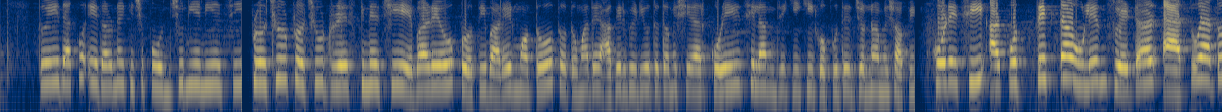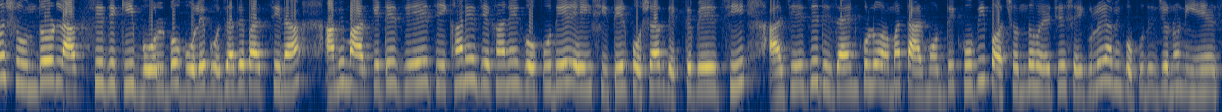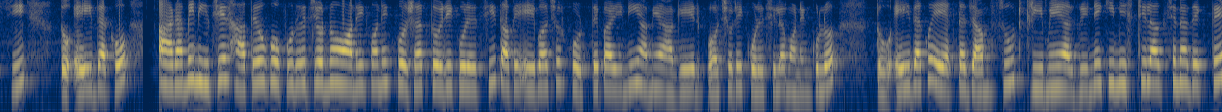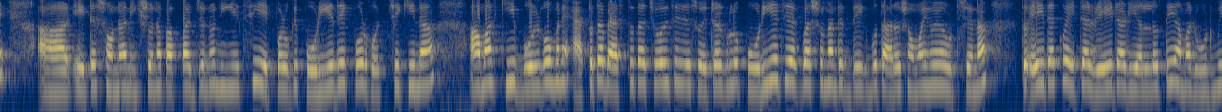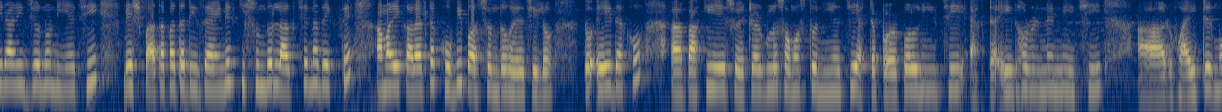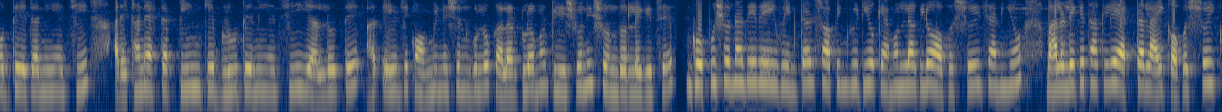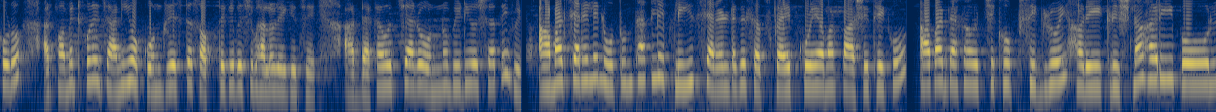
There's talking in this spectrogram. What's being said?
তো এই দেখো, এই ধরনের কিছু পঞ্চু নিয়ে নিয়েছি প্রচুর প্রচুর ড্রেস কিনেছি। এবারেও প্রতিবারের মতো তো তোমাদের আগের ভিডিওতে তো আমি শেয়ার করেইছিলাম যে কি কি কপুদের জন্য আমি শপিং করেছি। আর প্রত্যেকটা উলেন সোয়েটার এত এত সুন্দর লাগছে যে কি বলব বলে বোঝাতে পারছি না। আমি মার্কেটে যে যেখানে যেখানে গোপুদের এই শীতের পোশাক দেখতে পেয়েছি আর যে যে ডিজাইনগুলো আমার তার মধ্যে খুবই পছন্দ হয়েছে, সেইগুলোই আমি গোপুদের জন্য নিয়ে এসেছি। তো এই দেখো আর আমি নিজের হাতেও গপুদের জন্য অনেক অনেক পোশাক তৈরি করেছি, তবে এবছর বছর করতে পারিনি। আমি আগের বছরে করেছিলাম অনেকগুলো। তো এই দেখো, এই একটা জাম্পস্যুট ক্রিমে আর গ্রিনে কি মিষ্টি লাগছে না দেখতে? আর এটা সোনা, নিক্সোনা পাপ্পার জন্য নিয়েছি, এরপর ওকে পরিয়ে দেখব হচ্ছে কি না আমার কি বলব মানে এতটা ব্যস্ততা চলছে যে সোয়েটারগুলো পরিয়ে যে একবার সোনাদের দেখব, তারও সময় হয়ে উঠছে না। তো এই দেখো, এটা রেড আর ইয়েলোতেই আমার উর্মি রানীর জন্য নিয়েছি। বেশ পাতা পাতা ডিজাইনের, কি সুন্দর লাগছে না দেখতে? আমার এই কালারটা খুবই পছন্দ হয়েছিল। তো এই দেখো বাকি এই সোয়েটারগুলো সমস্ত নিয়েছি একটা পার্পল নিয়েছি, একটা এই ধরনের নিয়েছি, আর হোয়াইটের মধ্যে এটা নিয়েছি, আর এখানে একটা পিঙ্কে ব্লুতে নিয়েছি ইয়েলোতে আর এই যে কম্বিনেশনগুলো কালারগুলো আমার ভীষণই সুন্দর লেগেছে। গোপু সোনাদের এই উইন্টার শপিং ভিডিও কেমন লাগল অবশ্যই জানিও। ভালো লেগে থাকলে একটা লাইক অবশ্যই করো, আর কমেন্ট করে জানিও কোন ড্রেসটা সব থেকে বেশি ভালো লেগেছে। আর দেখা হচ্ছে আরও অন্য ভিডিওর সাথে। আমার চ্যানেলে নতুন থাকলে প্লিজ চ্যানেলটাকে সাবস্ক্রাইব করে আমার পাশে থেকো। আবার দেখা হচ্ছে খুব শীঘ্রই। হরে কৃষ্ণ হরি বল।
